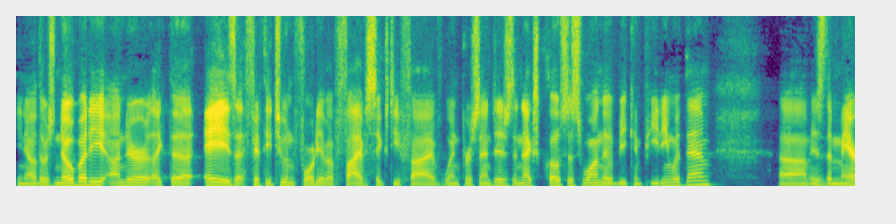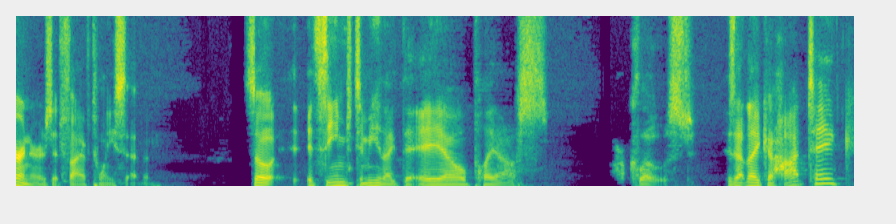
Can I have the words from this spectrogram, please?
You know, there's nobody under like the A's at 52 and 40 have a 565 win percentage. The next closest one that would be competing with them um, is the Mariners at 527. So it seems to me like the AL playoffs are closed. Is that like a hot take?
